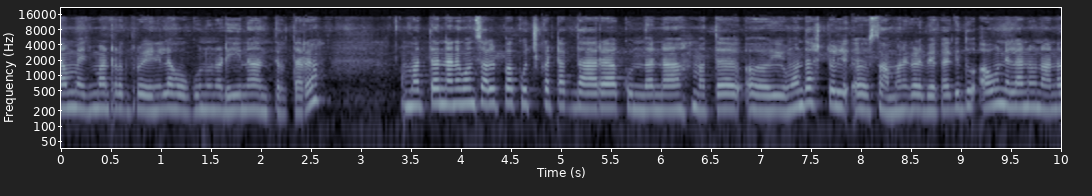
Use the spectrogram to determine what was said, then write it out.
ನಮ್ಮ ಯಜಮಾನ್ರಂತರೂ ಏನಿಲ್ಲ, ಹೋಗುನು ನಡೀನ ಅಂತಿರ್ತಾರೆ. ಮತ್ತು ನನಗೊಂದು ಸ್ವಲ್ಪ ಕುಚ್ಚು ಕಟ್ಟಕ್ಕೆ ದಾರ, ಕುಂದನ, ಮತ್ತು ಒಂದಷ್ಟು ಸಾಮಾನುಗಳು ಬೇಕಾಗಿದ್ದು ಅವನ್ನೆಲ್ಲನೂ ನಾನು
